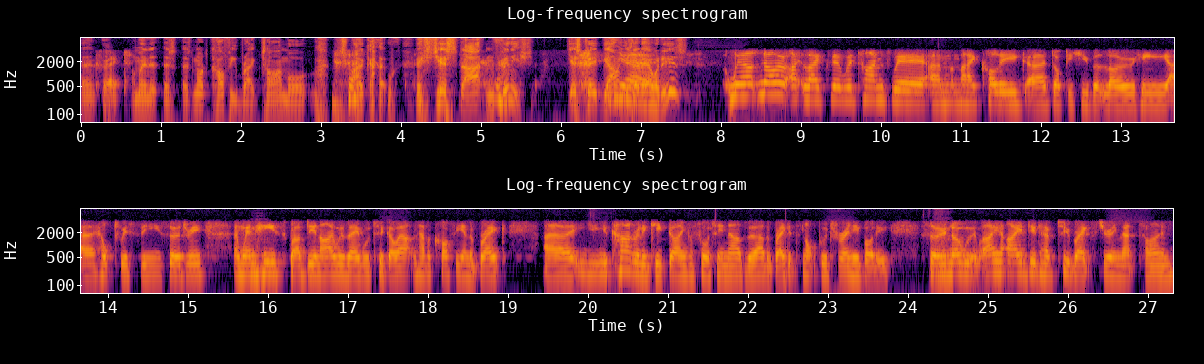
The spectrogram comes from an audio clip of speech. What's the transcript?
And, Correct. I mean, it's, it's, not coffee break time or smoko. it's just start and finish. Just keep going. Yeah. Is that how it is? Well, no. I, like there were times where um, my colleague, uh, Dr. Hubert Lowe, he uh, helped with the surgery, and when he scrubbed in, I was able to go out and have a coffee and a break. Uh, you, you, can't really keep going for 14 hours without a break. It's not good for anybody. So no, I, I did have two breaks during that time.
